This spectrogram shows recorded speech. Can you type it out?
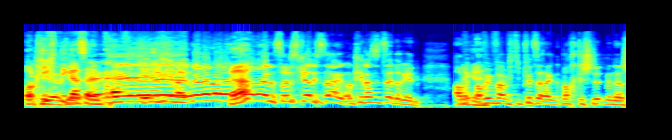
Und ich die ganze Zeit im Kopf. Ey, ich immer, nein, nein, nein, nein, nein, das wollte ich gar nicht sagen. Okay, lass uns Ende reden. Auf, Okay. auf jeden Fall habe ich die Pizza dann noch geschnitten mit, einer,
